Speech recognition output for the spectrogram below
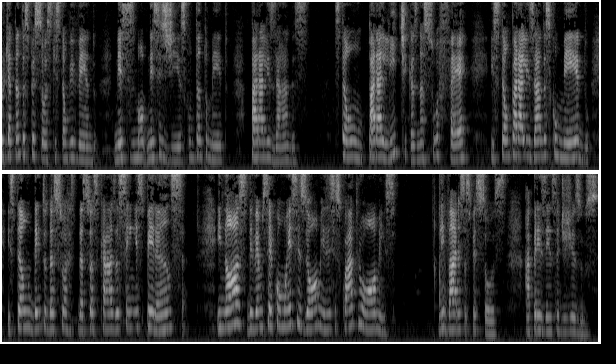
porque há tantas pessoas que estão vivendo nesses, nesses dias com tanto medo, paralisadas, estão paralíticas na sua fé, estão paralisadas com medo, estão dentro das suas, das suas casas sem esperança. E nós devemos ser como esses homens, esses quatro homens, levar essas pessoas à presença de Jesus,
